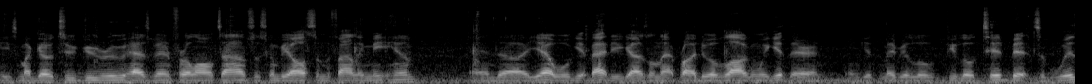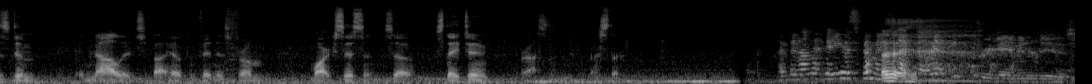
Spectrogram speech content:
he's my go-to guru, has been for a long time, so it's gonna be awesome to finally meet him. And uh, yeah, we'll get back to you guys on that. Probably do a vlog when we get there and, and get maybe a little few little tidbits of wisdom and knowledge about health and fitness from Mark Sisson. So stay tuned. Rasta. Rasta. I've been on that video so many times already. Pre-game interviews.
